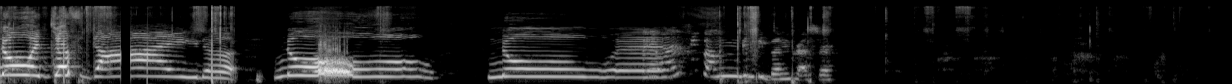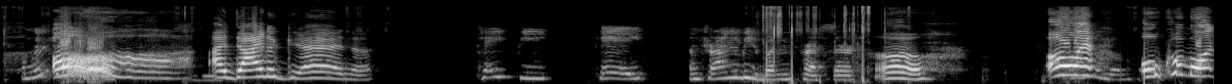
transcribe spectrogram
No, I just died. No, no way. let's see if I'm gonna be button presser. I'm gonna Oh, I died again. KP K. I'm trying to be the button presser. Oh. Oh, I, oh, come on.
